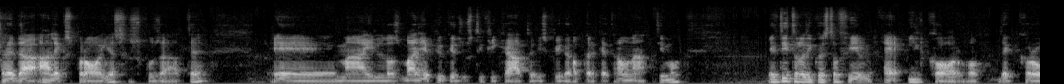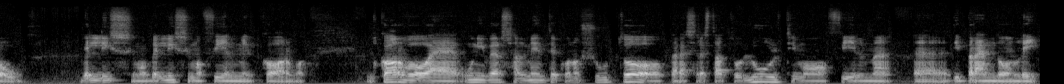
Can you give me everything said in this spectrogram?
eh, da Alex Proyas, scusate, eh, ma lo sbaglio è più che giustificato e vi spiegherò perché tra un attimo. Il titolo di questo film è Il Corvo, The Crow. Bellissimo, bellissimo film Il Corvo. Il Corvo è universalmente conosciuto per essere stato l'ultimo film eh, di Brandon Lee,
